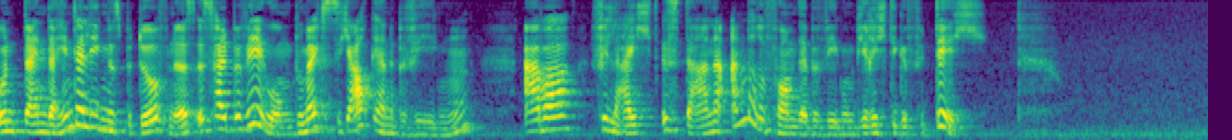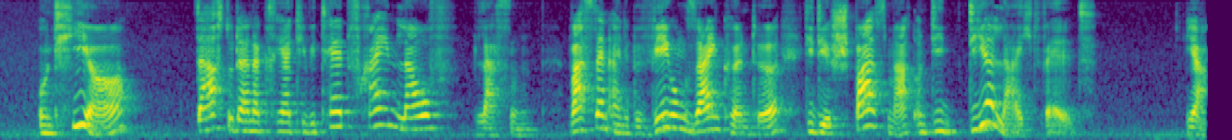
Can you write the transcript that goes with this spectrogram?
Und dein dahinterliegendes Bedürfnis ist halt Bewegung. Du möchtest dich auch gerne bewegen, aber vielleicht ist da eine andere Form der Bewegung die richtige für dich. Und hier darfst du deiner Kreativität freien Lauf lassen. Was denn eine Bewegung sein könnte, die dir Spaß macht und die dir leicht fällt. Ja,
